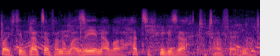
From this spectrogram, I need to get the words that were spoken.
wollte ich den Platz einfach noch mal sehen, aber hat sich, wie gesagt, total verändert.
